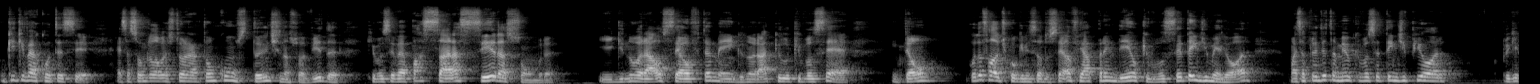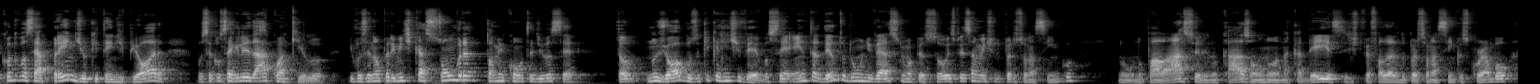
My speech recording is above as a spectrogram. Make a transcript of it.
O que, que vai acontecer? Essa sombra vai se tornar tão constante na sua vida que você vai passar a ser a sombra. E ignorar o self também, ignorar aquilo que você é. Então, quando eu falo de cognição do self, é aprender o que você tem de melhor, mas aprender também o que você tem de pior. Porque quando você aprende o que tem de pior, você consegue lidar com aquilo. E você não permite que a sombra tome conta de você. Então, nos jogos, o que, que a gente vê? Você entra dentro do universo de uma pessoa, especialmente do Persona 5, no, no palácio, ali no caso, ou no, na cadeia, se a gente estiver falando do Persona 5 Scramble.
